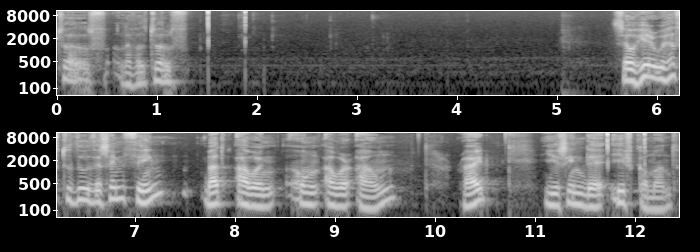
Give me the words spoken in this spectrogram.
12, level 12. So here we have to do the same thing, but our, on our own, right? Using the if command.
